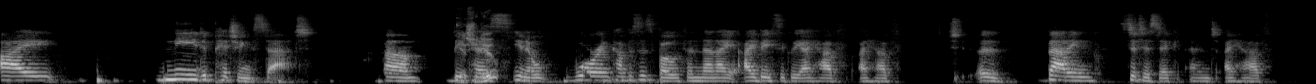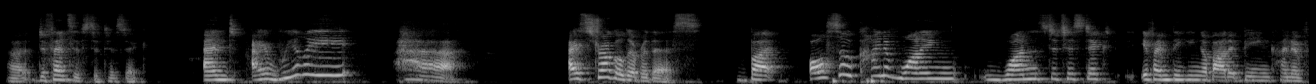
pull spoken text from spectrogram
I need a pitching stat. Um, Yes, you because you know war encompasses both and then i i basically i have i have a batting statistic and i have a defensive statistic. And i really ah, i struggled over this but also kind of wanting one statistic if i'm thinking about it being kind of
